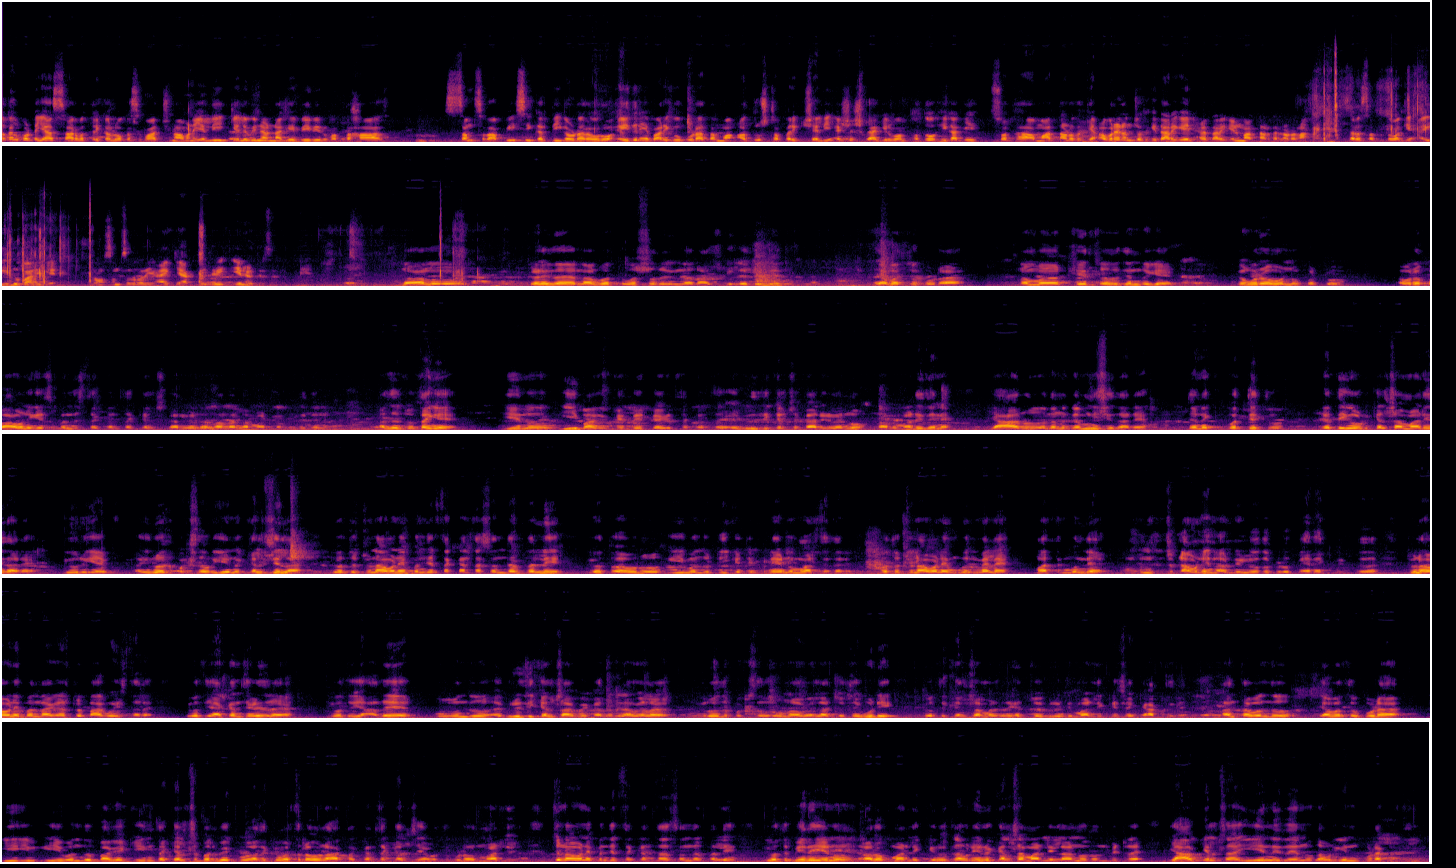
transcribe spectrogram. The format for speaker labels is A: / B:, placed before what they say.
A: ಬಾಗಲಕೋಟೆಯ ಸಾರ್ವತ್ರಿಕ ಲೋಕಸಭಾ ಚುನಾವಣೆಯಲ್ಲಿ ಗೆಲುವಿನ ನಗೆ ಬೀರಿರುವಂತಹ ಸಂಸದ ಪಿ ಸಿ ಗದ್ದಿಗೌಡರವರು ಐದನೇ ಬಾರಿಗೂ ಕೂಡ ತಮ್ಮ ಅದೃಷ್ಟ ಪರೀಕ್ಷೆಯಲ್ಲಿ ಯಶಸ್ವಿಯಾಗಿರುವಂತದ್ದು ಹೀಗಾಗಿ ಸ್ವತಃ ಮಾತನಾಡೋದಕ್ಕೆ ಅವರೇ ನಮ್ಮ ಜೊತೆಗಿದ್ದಾರೆ. ಏನ್ ಹೇಳ್ತಾರೆ, ಏನ್ ಮಾತನಾಡ್ತಾರೆ ನೋಡೋಣ. ಸರ್, ಸತತವಾಗಿ ಐದು ಬಾರಿಗೆ ನಾವು ಸಂಸದರಲ್ಲಿ ಆಯ್ಕೆ ಆಗ್ತಿದ್ರಿ. ಏನ್ ಹೇಳ್ತೀರಿ ಸರ್?
B: ನಾನು ಕಳೆದ ನಲವತ್ತು ವರ್ಷದಿಂದ ರಾಜಕೀಯದಲ್ಲಿದ್ದೇನೆ. ಯಾವತ್ತೂ ಕೂಡ ನಮ್ಮ ಕ್ಷೇತ್ರದ ಜನರಿಗೆ ಗೌರವವನ್ನು ಕೊಟ್ಟು ಅವರ ಭಾವನೆಗೆ ಸ್ಪಂದಿಸ್ತಕ್ಕಂಥ ಕೆಲಸ ಕಾರ್ಯಗಳನ್ನ ನಾನೆಲ್ಲ ಮಾಡ್ತಾ ಬಂದಿದ್ದೇನೆ ಅದರ ಜೊತೆಗೆ ಏನು ಈ ಭಾಗಕ್ಕೆ ಬೇಕಾಗಿರ್ತಕ್ಕಂಥ ಅಭಿವೃದ್ಧಿ ಕೆಲಸ ಕಾರ್ಯಗಳನ್ನು ನಾನು ಮಾಡಿದ್ದೇನೆ. ಯಾರು ಅದನ್ನು ಗಮನಿಸಿದ್ದಾರೆ, ಜನಕ್ಕೆ ಗೊತ್ತಿತ್ತು, ಗದ್ದಿಗೌಡರು ಕೆಲಸ ಮಾಡಿದ್ದಾರೆ. ಇವರಿಗೆ ವಿರೋಧ ಪಕ್ಷದವ್ರಿಗೆ ಏನೂ ಕೆಲಸ ಇಲ್ಲ. ಇವತ್ತು ಚುನಾವಣೆ ಬಂದಿರತಕ್ಕಂಥ ಸಂದರ್ಭದಲ್ಲಿ ಇವತ್ತು ಅವರು ಈ ಒಂದು ಟೀಕೆ ಟಿಪ್ಪಣಿಯನ್ನು ಮಾಡ್ತಿದ್ದಾರೆ. ಇವತ್ತು ಚುನಾವಣೆ ಮುಗಿದ ಮೇಲೆ ಮತ್ತೆ ಮುಂದೆ ಚುನಾವಣೆ ನಾವು ನಿಲ್ಲೋದು ಬಿಡೋದು ಬೇರೆ ಇರ್ತದೆ ಚುನಾವಣೆ ಬಂದಾಗ ಅಷ್ಟು ಭಾಗವಹಿಸ್ತಾರೆ. ಇವತ್ತು ಯಾಕಂತ ಹೇಳಿದ್ರೆ, ಇವತ್ತು ಯಾವುದೇ ಒಂದು ಅಭಿವೃದ್ಧಿ ಕೆಲಸ ಆಗಬೇಕಾದ್ರೆ ನಾವೆಲ್ಲ ವಿರೋಧ ಪಕ್ಷದವರು, ನಾವೆಲ್ಲ ಜೊತೆಗೂಡಿ ಇವತ್ತು ಕೆಲಸ ಮಾಡಿದ್ರೆ ಹೆಚ್ಚು ಅಭಿವೃದ್ಧಿ ಮಾಡಲಿಕ್ಕೆ ಶಕ್ಯ ಆಗ್ತಿದೆ. ಅಂಥ ಒಂದು ಯಾವತ್ತೂ ಕೂಡ ಈ ಈ ಒಂದು ಭಾಗಕ್ಕೆ ಇಂಥ ಕೆಲಸ ಬರಬೇಕು, ಅದಕ್ಕೆ ಒತ್ತಡವನ್ನು ಹಾಕ್ತಕ್ಕಂಥ ಕೆಲಸ ಯಾವತ್ತೂ ಕೂಡ ಅವ್ರು ಮಾಡಲಿಲ್ಲ. ಚುನಾವಣೆ ಬಂದಿರತಕ್ಕಂಥ ಸಂದರ್ಭದಲ್ಲಿ ಇವತ್ತು ಬೇರೆ ಏನು ಆರೋಪ ಮಾಡಲಿಕ್ಕೆ ಇರೋದ್ರೆ ಅವ್ರು ಏನು ಕೆಲಸ ಮಾಡಲಿಲ್ಲ ಅನ್ನೋದೊಂದು ಬಿಟ್ಟರೆ ಯಾವ ಕೆಲಸ ಏನಿದೆ ಅನ್ನೋದು ಅವ್ರಿಗೇನು ಕೂಡ ಗೊತ್ತಿಲ್ಲ.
